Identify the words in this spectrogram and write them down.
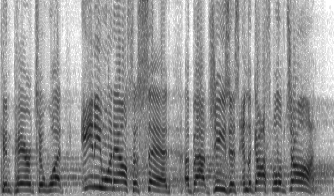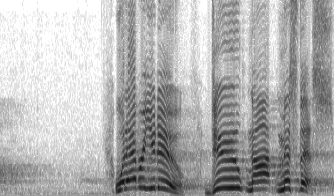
compared to what anyone else has said about Jesus in the Gospel of John. Whatever you do, do not miss this.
